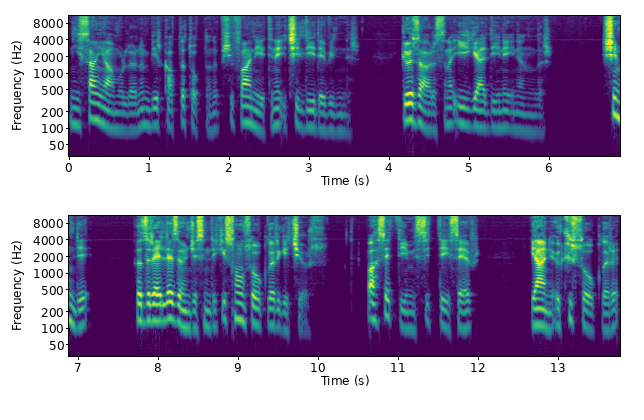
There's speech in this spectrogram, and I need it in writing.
Nisan yağmurlarının bir kapta toplanıp şifa niyetine içildiği de bilinir göz ağrısına iyi geldiğine inanılır. Şimdi Hıdrellez öncesindeki son soğukları geçiyoruz. Bahsettiğimiz Sitte-i Sevr yani öküz soğukları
